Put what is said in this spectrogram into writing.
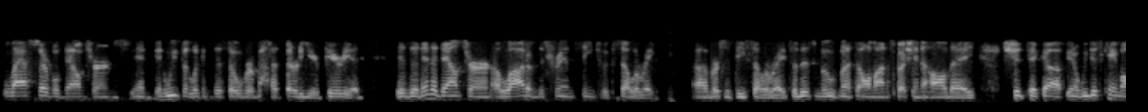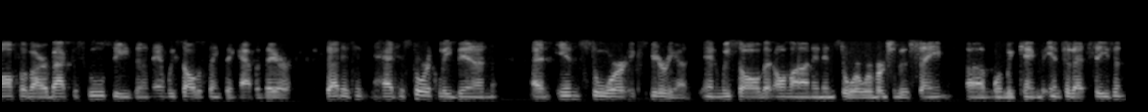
last several downturns, and, and we've been looking at this over about a 30 year period, is that in a downturn, a lot of the trends seem to accelerate. uh, versus decelerate. So this movement to online, especially in the holiday, should pick up. You know, we just came off of our back to school season, and we saw the same thing happen there. That has had historically been an in-store experience, and we saw that online and in-store were virtually the same um, when we came into that season.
